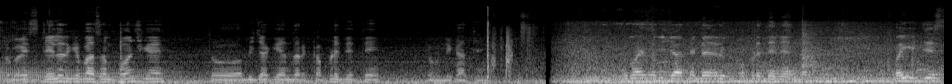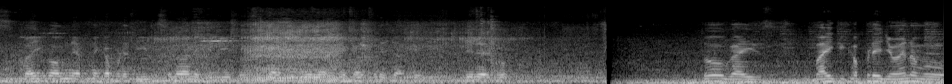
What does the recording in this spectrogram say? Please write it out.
तो गाइस टेलर के पास हम पहुँच गए तो अभी जाके अंदर कपड़े देते हैं तो दिखाते हैं। तो भाई अभी जाते हैं टेलर को कपड़े देने अंदर। भाई जिस भाई को हमने अपने कपड़े दिए सिलवाने के लिए तो अपने कपड़े जाके टेलर को तो गाइस भाई के कपड़े जो है ना वो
